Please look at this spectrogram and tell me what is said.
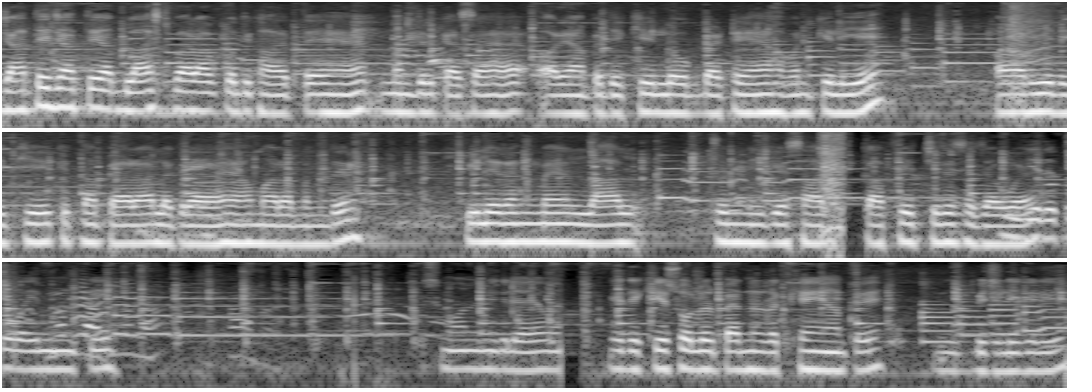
जाते जाते अब लास्ट बार आपको दिखाते हैं मंदिर कैसा है और यहाँ पे देखिए लोग बैठे हैं हवन के लिए और ये देखिए कितना प्यारा लग रहा है हमारा मंदिर। पीले रंग में लाल चुन्नी के साथ काफ़ी अच्छे से सजा हुआ है। ये देखो वही लेने के लिए आया हुआ है। ये देखिए सोलर पैनल रखे हैं यहाँ पे बिजली के लिए।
